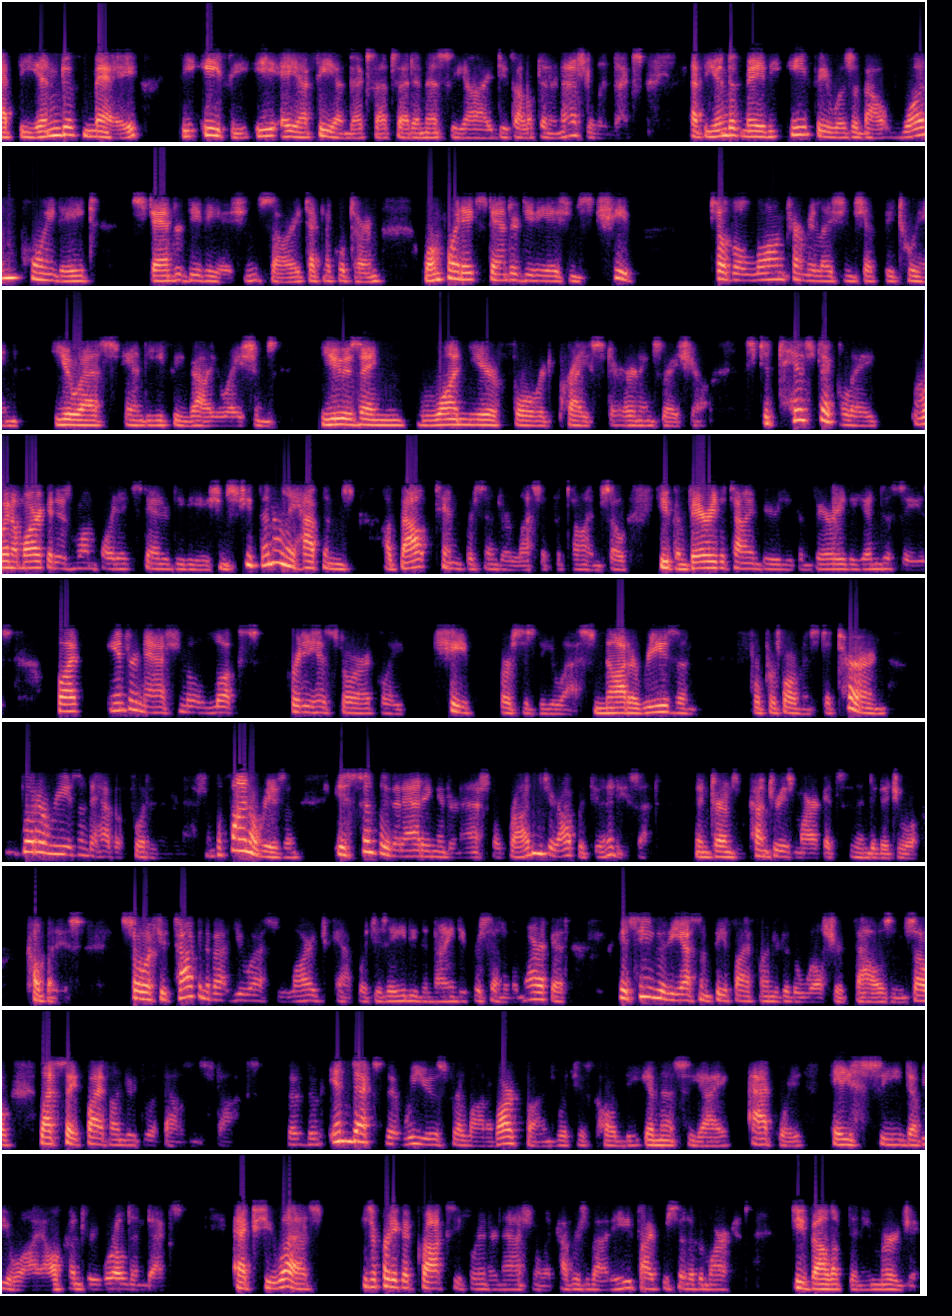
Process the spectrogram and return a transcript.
At the end of May, the EAFE, EAFE index, that's that MSCI Developed International Index, at the end of May, the EAFE was about 1.8 standard deviations, sorry, technical term, 1.8 standard deviations cheap till the long term relationship between US and EAFE valuations using one year forward price to earnings ratio. Statistically, when a market is 1.8 standard deviations cheap, that only happens about 10% or less at the time. So you can vary the time period, you can vary the indices, but international looks pretty historically cheap versus the US. Not a reason for performance to turn, but a reason to have a foot in international. The final reason is simply that adding international broadens your opportunity set in terms of countries, markets, and individual companies. So if you're talking about U.S. large cap, which is 80 to 90 percent of the market, it's either the S&P 500 or the Wilshire 1000. So let's say 500 to 1,000 stocks. The, the index that we use for a lot of our funds, which is called the MSCI ACWI, ACWI, All Country World Index, ex-US, is a pretty good proxy for international. It covers about 85% of the market, developed and emerging.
